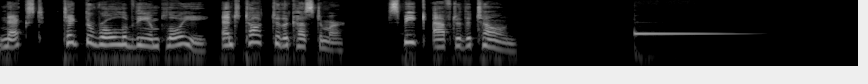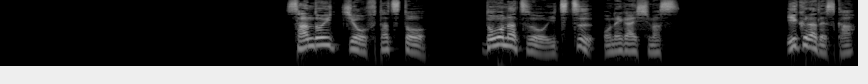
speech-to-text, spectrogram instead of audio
Next, take the role of the employee and talk to the customer. Speak after the tone. サンドイッチを2つとドーナツを5つお願いします。いくらですか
